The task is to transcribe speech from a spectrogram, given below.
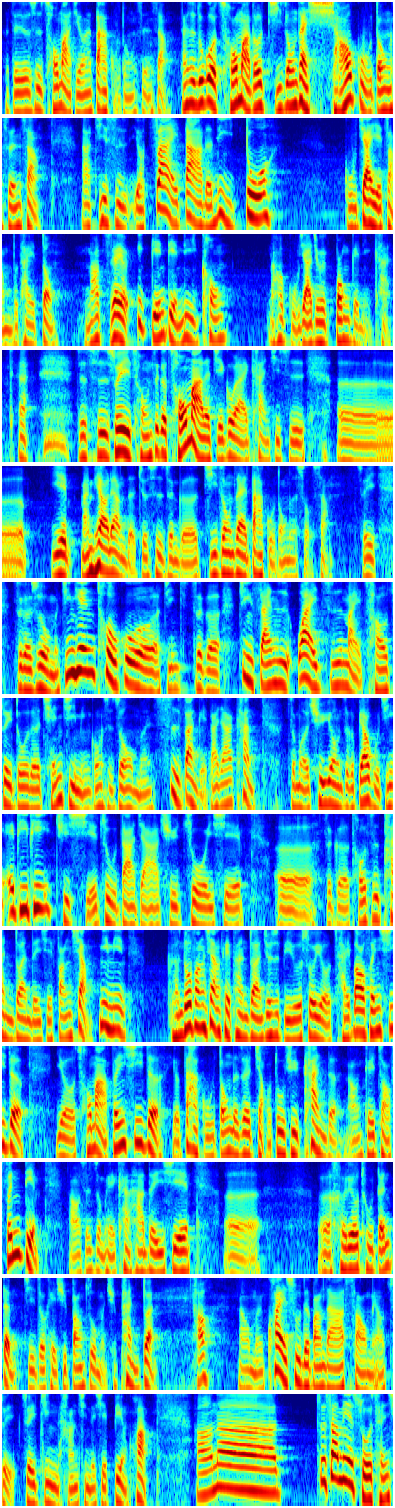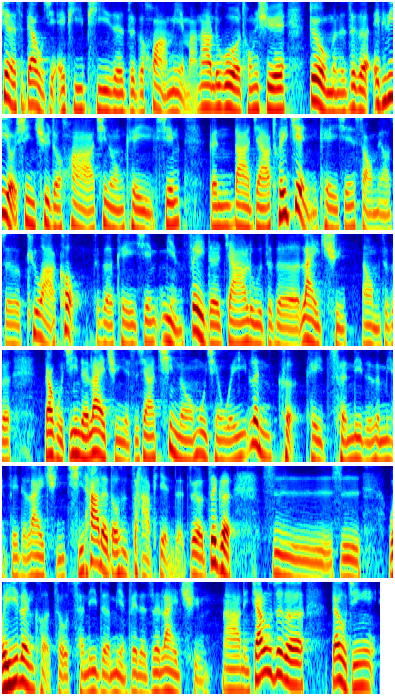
这就是筹码集中在大股东身上。但是如果筹码都集中在小股东身上，那即使有再大的利多，股价也涨不太动。然后只要有一点点利空。然后股价就会崩给你看，对，就是所以从这个筹码的结构来看，其实呃也蛮漂亮的，就是整个集中在大股东的手上。所以这个是我们今天透过今这个近三日外资买超最多的前几名公司中，我们示范给大家看，怎么去用这个标股金 APP 去协助大家去做一些呃这个投资判断的一些方向，面面。很多方向可以判断，就是比如说有财报分析的，有筹码分析的，有大股东的这个角度去看的，然后你可以找分点，然后甚至我们可以看它的一些呃呃河流图等等，其实都可以去帮助我们去判断。好，那我们快速的帮大家扫描最最近行情的一些变化。好，那这上面所呈现的是标股金 A P P 的这个画面嘛？那如果同学对我们的这个 A P P 有兴趣的话，庆龙可以先跟大家推荐，你可以先扫描这个 Q R code，这个可以先免费的加入这个赖群。那我们这个标股基金的赖群也是现在庆隆目前唯一认可可以成立的这免费的赖群，其他的都是诈骗的，只有这个是是。唯一认可所成立的免费的这赖群，那你加入这个标股金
